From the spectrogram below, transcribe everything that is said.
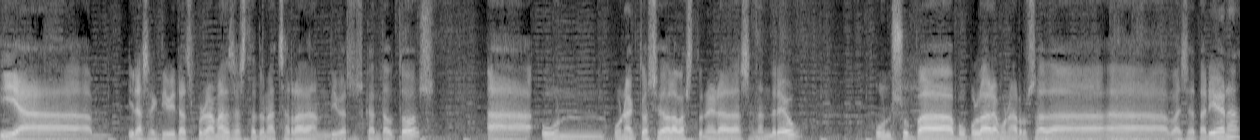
i, uh, i les activitats programades ha estat una xerrada amb diversos cantautors, uh, un, una actuació de la bastonera de Sant Andreu, un sopar popular amb una rossada uh, vegetariana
